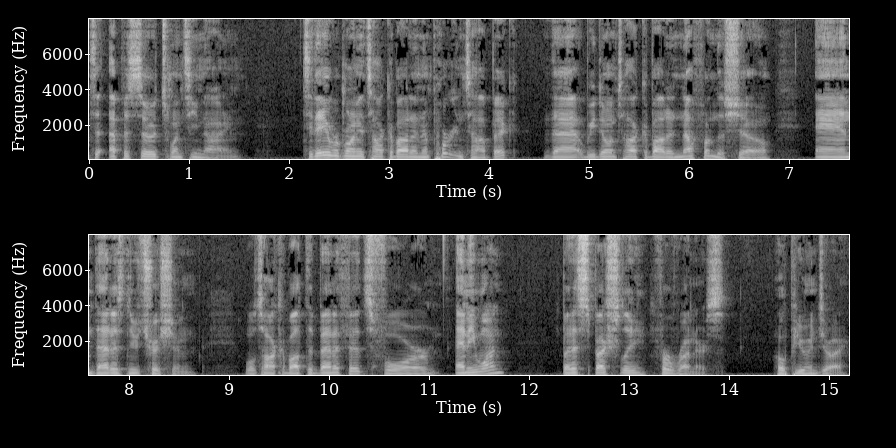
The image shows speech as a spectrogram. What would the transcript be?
to episode 29. Today we're going to talk about an important topic that we don't talk about enough on the show, and that is nutrition. We'll talk about the benefits for anyone, but especially for runners. Hope you enjoy.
